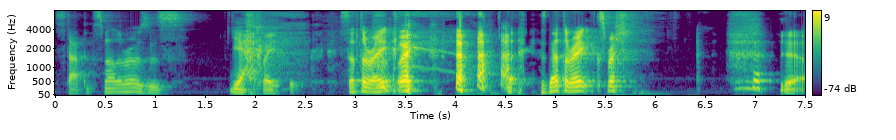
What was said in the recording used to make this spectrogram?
Stop and smell the roses. Yeah. Wait, is that the right? is that the right expression? yeah.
